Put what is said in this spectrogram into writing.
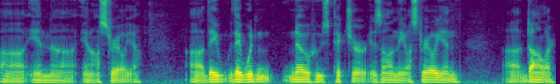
uh, in, in Australia. they, they wouldn't know whose picture is on the Australian dollar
